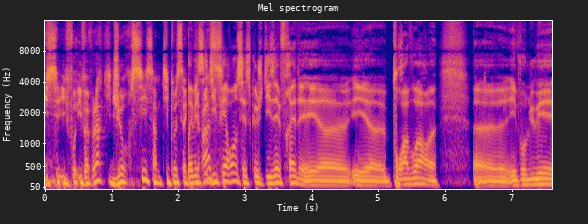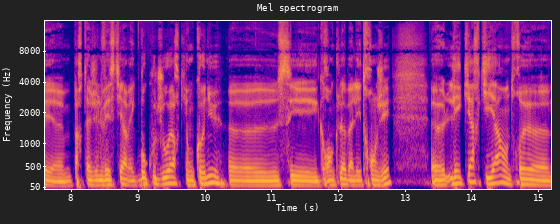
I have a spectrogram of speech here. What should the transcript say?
il, faut, il va falloir qu'il durcisse un petit peu sa Ouais, mais c'est différent, c'est ce que je disais, Fred, et, et pour avoir évolué, partagé le vestiaire avec beaucoup de joueurs qui ont connu ces grands clubs à l'étranger, l'écart qu'il y a entre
